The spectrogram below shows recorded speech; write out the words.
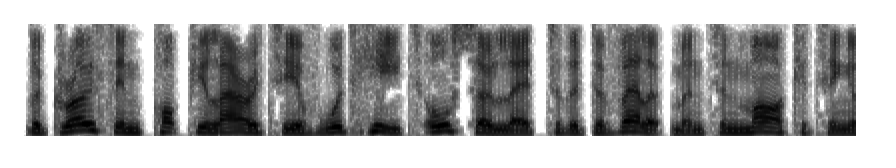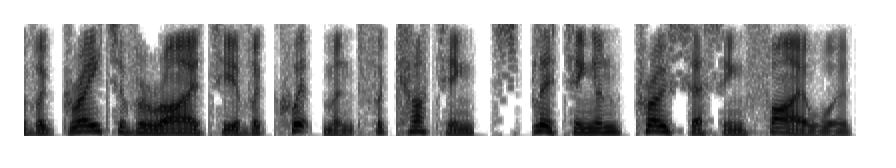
The growth in popularity of wood heat also led to the development and marketing of a greater variety of equipment for cutting, splitting and processing firewood.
